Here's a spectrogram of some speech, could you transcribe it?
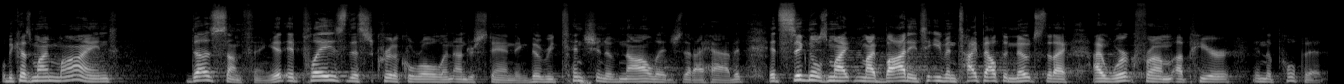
Well, because my mind does something. It, it plays this critical role in understanding, the retention of knowledge that I have. It, it signals my, my body to even type out the notes that I, I work from up here in the pulpit.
